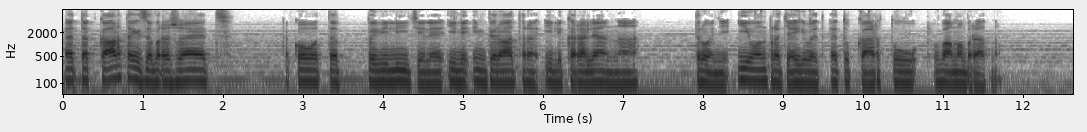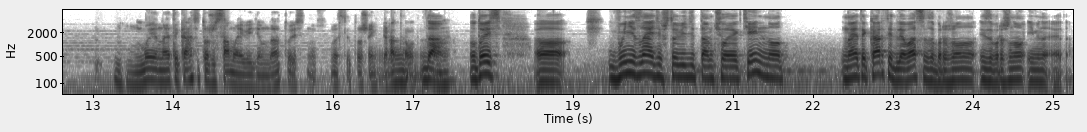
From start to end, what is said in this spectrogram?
эта карта изображает какого-то повелителя или императора или короля на троне. И он протягивает эту карту вам обратно. Мы на этой карте то же самое видим, да? То есть, ну, в смысле, тоже император. вот. Да. Ну, то есть, э, вы не знаете, что видит там человек-тень, но на этой карте для вас изображено, изображено именно это.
